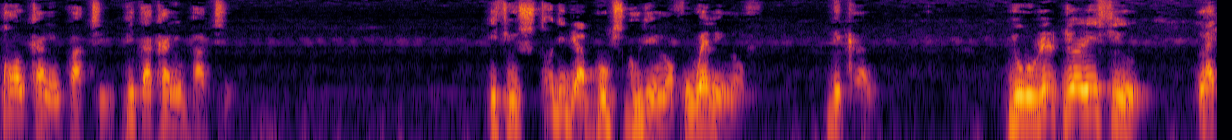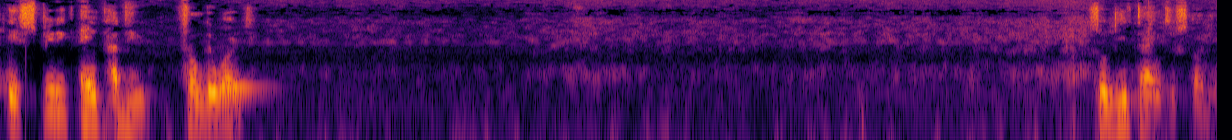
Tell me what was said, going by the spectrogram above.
Paul can impact you. Peter can impact you. If you study their books good enough, well enough, they can. You will really feel like a spirit entered you from the word. So give time to study.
